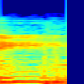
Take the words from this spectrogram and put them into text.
see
